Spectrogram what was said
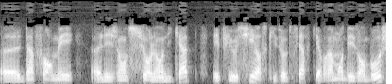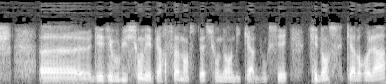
euh, d'informer euh, les gens sur le handicap, et puis aussi lorsqu'ils observent qu'il y a vraiment des embauches, euh, des évolutions des personnes en situation de handicap. Donc c'est dans ce cadre-là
